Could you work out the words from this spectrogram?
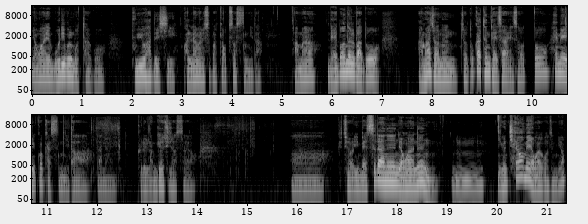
영화에 몰입을 못하고 부유하듯이 관람할 수밖에 없었습니다. 아마 네 번을 봐도 아마 저는 저 똑같은 대사에서 또 헤매일 것 같습니다. 라는 글을 남겨주셨어요. 아, 그쵸. 이 메스라는 영화는, 음, 이건 체험의 영화거든요.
